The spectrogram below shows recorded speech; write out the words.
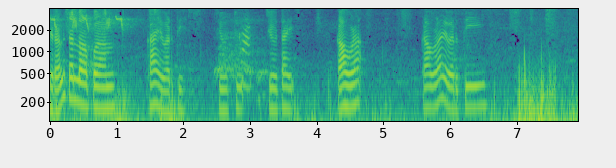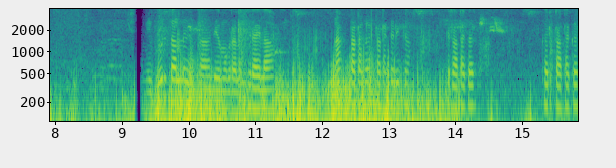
फिरायला चाललो आपण. काय आहे वरती? चिव चिव चिवताई. कावळा. कावळा आहे वरती. मी दूर चाललोय का देवमोगराला फिरायला. ना टाटा कर टाटा कर इथं. इथं टाटा कर. कर टाटा कर.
